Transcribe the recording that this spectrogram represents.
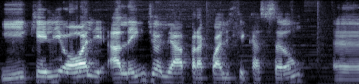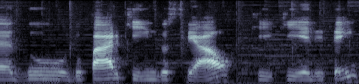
e que ele olhe, além de olhar para a qualificação é, do, do parque industrial que, que ele tem,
